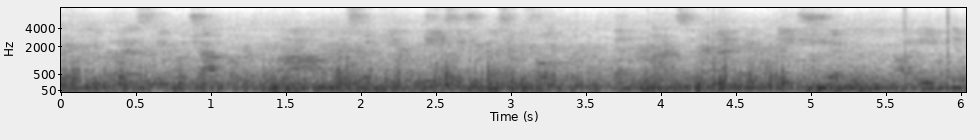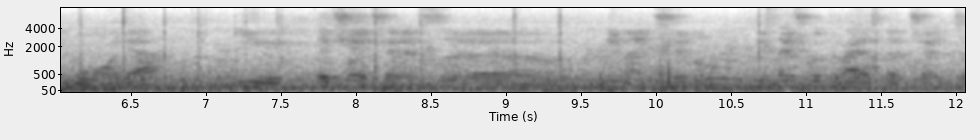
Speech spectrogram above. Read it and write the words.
який свій початок на висоті 1815 метрів нижче рівня моря і тече через е, Німеччину, містечко Дрезден, це-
